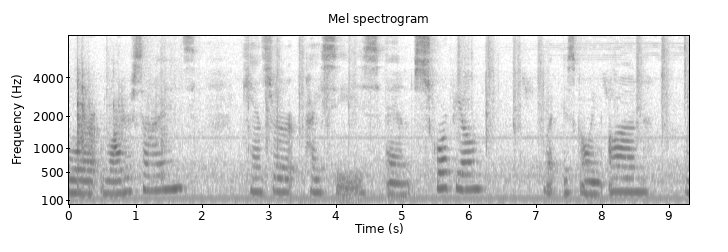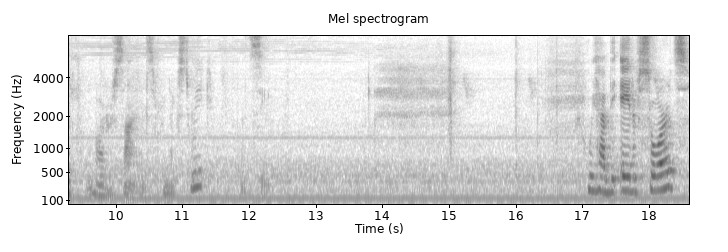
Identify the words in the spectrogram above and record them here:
for water signs? Cancer, Pisces, and Scorpio. What is going on with water signs for next week? Let's see. We have the Eight of Swords.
